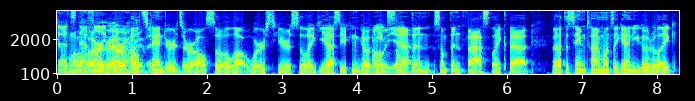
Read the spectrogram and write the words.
That's Well, definitely our, our health standards are also a lot worse here. So like, yes, you can go Oh, eat yeah. something something fast like that, but at the same time, once again, you go to like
